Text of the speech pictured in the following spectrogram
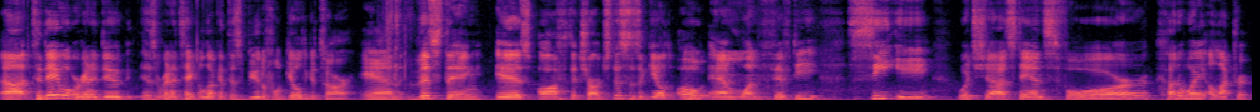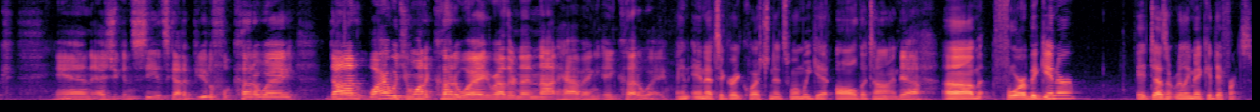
Uh, today, what we're going to do is we're going to take a look at this beautiful Guild guitar, and this thing is off the charts. This is a Guild OM150 CE, which uh, stands for Cutaway Electric. And as you can see, it's got a beautiful cutaway. Don, why would you want a cutaway rather than not having a cutaway? And, and that's a great question. It's one we get all the time. Yeah. Um, for a beginner, it doesn't really make a difference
